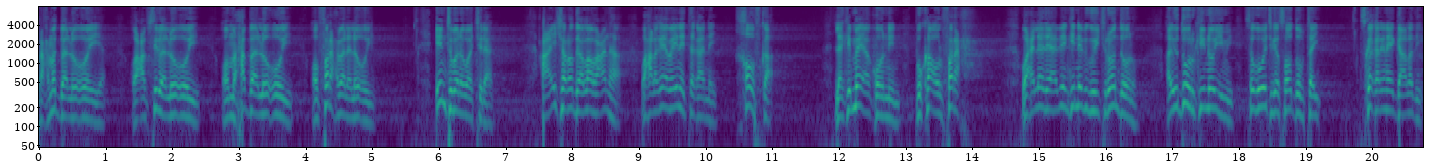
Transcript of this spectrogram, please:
Raxmad baa loo ooyaya oo cabsi baa loo ooyi oo maxab baa loo ooyi oo farax baa laloo ooyi. Intubana waa jiraan. Caaisha radi allahu canha waxaa laga yaabaa inay taqaanay khawfka. Laakiin may aqoonin bukaa'ulfarax waxay leedahay habeenkii nebigu hijroon doono ayuu duhurkii noo yimi isagoo wejiga soo duubtay. Iska qarinaya gaaladii.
